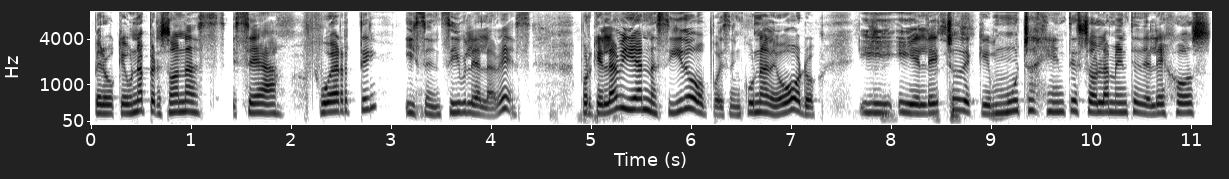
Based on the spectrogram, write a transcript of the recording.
pero que una persona sea fuerte y sensible a la vez, porque él había nacido pues en cuna de oro. Y, el hecho de que mucha gente solamente de lejos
